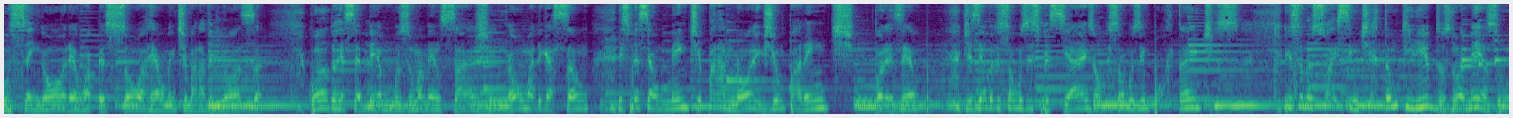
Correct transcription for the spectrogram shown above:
O Senhor é uma pessoa realmente maravilhosa. Quando recebemos uma mensagem ou uma ligação, especialmente para nós de um parente, por exemplo, dizendo que somos especiais ou que somos importantes, isso nos faz sentir tão queridos, não é mesmo?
